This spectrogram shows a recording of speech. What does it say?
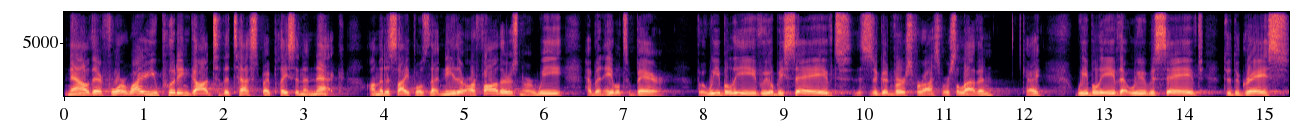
Now, therefore, why are you putting God to the test by placing a neck on the disciples that neither our fathers nor we have been able to bear. But we believe we will be saved. This is a good verse for us, verse 11. Okay. We believe that we will be saved through the grace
